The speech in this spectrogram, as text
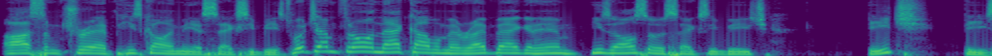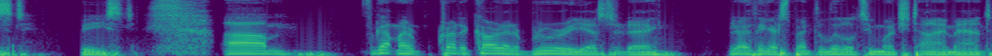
Awesome trip. He's calling me a sexy beast, which I'm throwing that compliment right back at him. He's also a sexy beach. Beach? Beast. Beast. Um, forgot my credit card at a brewery yesterday, but I think I spent a little too much time at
